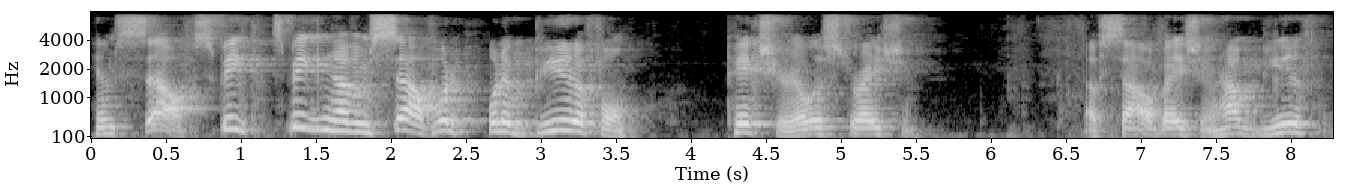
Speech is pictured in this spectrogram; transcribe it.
himself. Speak, speaking of himself, what, what a beautiful picture, illustration of salvation. How beautiful.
